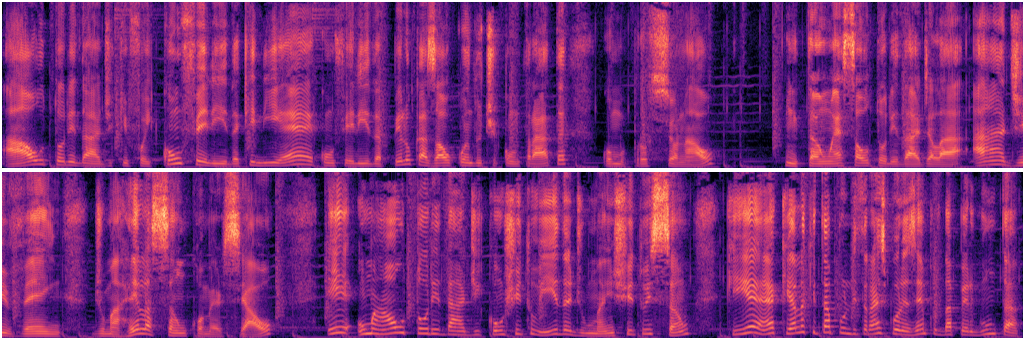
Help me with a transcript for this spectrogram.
A autoridade que foi conferida, que lhe é conferida pelo casal quando te contrata como profissional, então essa autoridade ela advém de uma relação comercial e uma autoridade constituída de uma instituição que é aquela que está por detrás, por exemplo, da pergunta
